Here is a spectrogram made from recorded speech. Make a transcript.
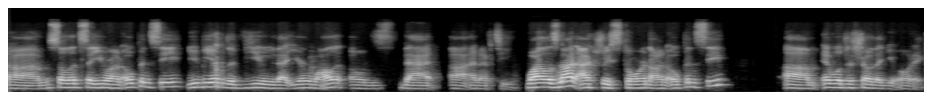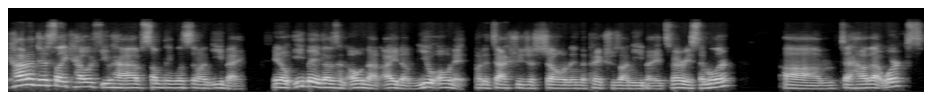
Um, so let's say you are on OpenSea, you'd be able to view that your wallet owns that uh, NFT. While it's not actually stored on OpenSea, um, it will just show that you own it. Kind of just like how if you have something listed on eBay, you know, eBay doesn't own that item, you own it, but it's actually just shown in the pictures on eBay. It's very similar um, to how that works.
